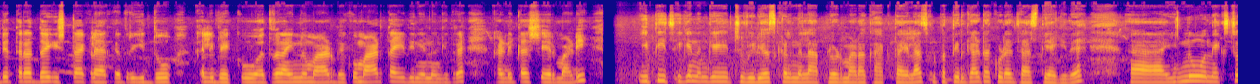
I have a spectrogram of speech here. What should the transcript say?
ಇದೇ ಥರದ್ದು ಇಷ್ಟಗಳು ಯಾರಿಗಾದ್ರೂ ಇದ್ದು ಕಲಿಬೇಕು ಅಥವಾ ನಾನು ಇನ್ನೂ ಮಾಡಬೇಕು, ಮಾಡ್ತಾ ಇದ್ದೀನಿ ಅನ್ನೋಂಗಿದ್ರೆ ಖಂಡಿತ ಶೇರ್ ಮಾಡಿ. ಇತ್ತೀಚೆಗೆ ನನಗೆ ಹೆಚ್ಚು ವೀಡಿಯೋಸ್ಗಳನ್ನೆಲ್ಲ ಅಪ್ಲೋಡ್ ಮಾಡೋಕ್ಕಾಗ್ತಾ ಇಲ್ಲ. ಸ್ವಲ್ಪ ತಿರುಗಾಟ ಕೂಡ ಜಾಸ್ತಿ ಆಗಿದೆ. ಇನ್ನೂ ನೆಕ್ಸ್ಟು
